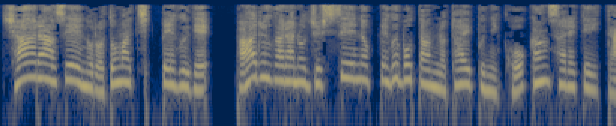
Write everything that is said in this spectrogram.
シャーラー製のロトマチペグでパール柄の樹脂製のペグボタンのタイプに交換されていた。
